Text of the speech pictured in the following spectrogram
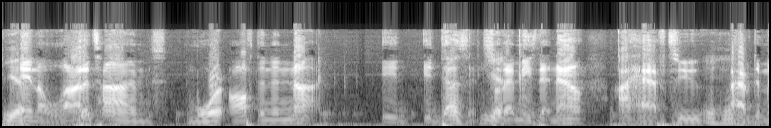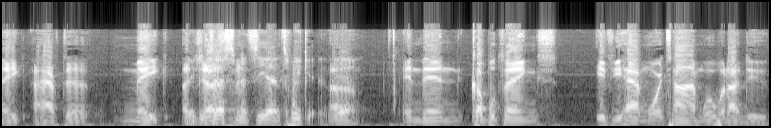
Yeah. And a lot of times, more often than not, it it doesn't. So that means that now I have to I have to make I have to make, Mm-hmm. Make adjustments. yeah, and tweak it. Yeah. Uh, and then a couple things. If you have more time, what would I do?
